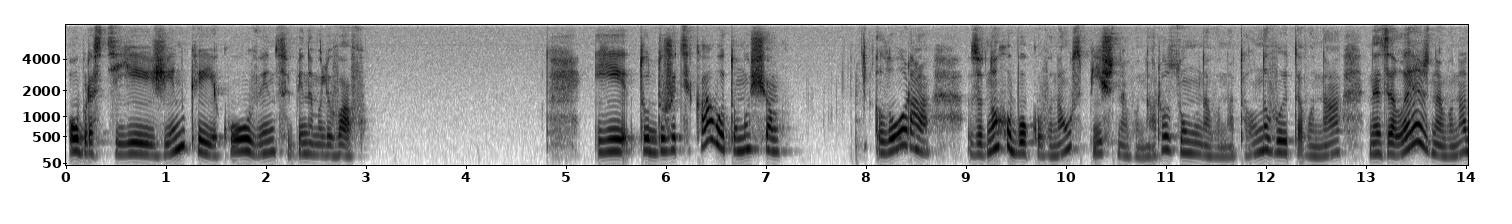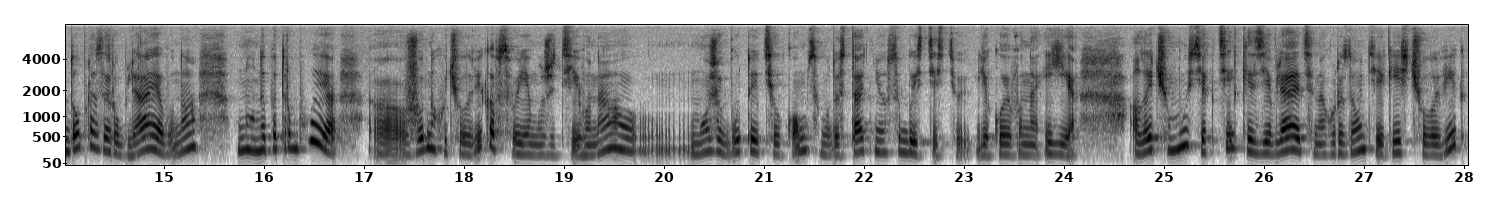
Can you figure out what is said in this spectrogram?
образ тієї жінки, яку він собі намалював. І тут дуже цікаво, тому що Лора з одного боку вона успішна, вона розумна, вона талановита, вона незалежна, вона добре заробляє, вона ну, не потребує е, жодного чоловіка в своєму житті. Вона може бути цілком самодостатньою особистістю, якою вона і є. Але чомусь, як тільки з'являється на горизонті якийсь чоловік,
